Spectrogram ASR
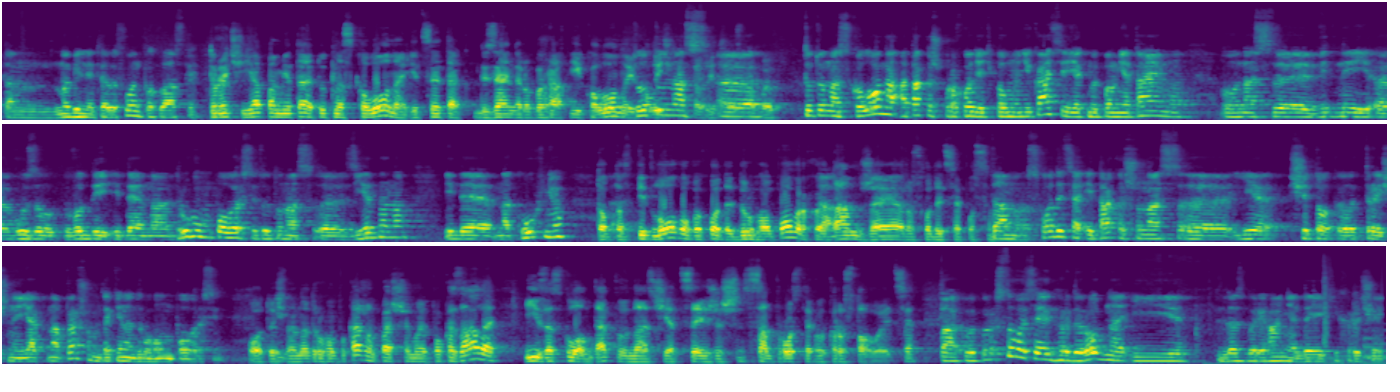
там мобільний телефон покласти. До речі, я пам'ятаю, тут у нас колона, і це так дизайнер обіграв і колону, і Тут у нас е, зробив. тут у нас колона, а також проходять комунікації. Як ми пам'ятаємо, у нас е, відний е, вузол води йде на другому поверсі. Тут у нас е, з'єднано, іде на кухню. Тобто в підлогу виходить другого поверху, Так. і там вже розходиться по самому. Там сходиться, і також у нас е, є щиток електричний як на першому, так і на другому поверсі. О, точно на другому покажемо. Перше ми показали, і за склом, так в нас ще цей же сам простір використовується. Так, використовується як гардеробна і для зберігання деяких речей.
